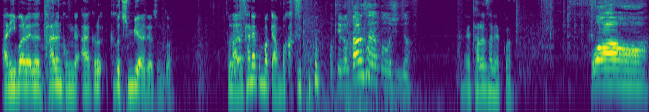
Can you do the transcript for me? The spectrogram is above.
아니 이번에는 다른 공략 아 그, 그거 준비해야 돼요 좀더 저는 그래요? 아직 사냥꾼밖에 안 봤거든요 오케이 그럼 다른 사냥꾼 오시죠 네, 다른 사냥꾼 와.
